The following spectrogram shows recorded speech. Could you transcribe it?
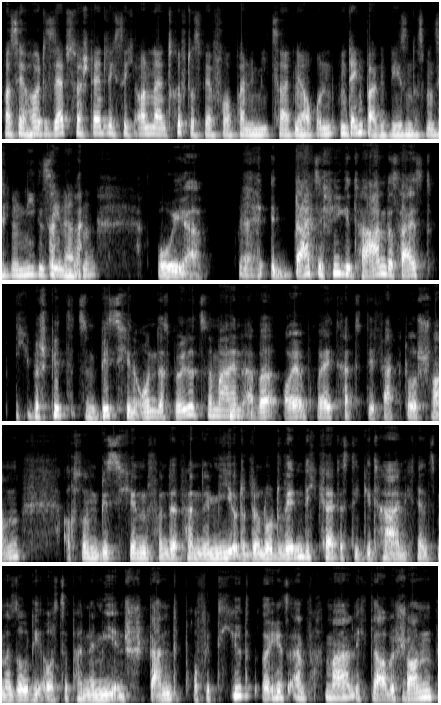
was ja heute selbstverständlich sich online trifft, das wäre vor Pandemiezeiten ja auch un undenkbar gewesen, dass man sich noch nie gesehen hat. Ne? oh ja. ja. Da hat sich viel getan. Das heißt, ich überspitze jetzt ein bisschen, ohne das Böse zu meinen, aber euer Projekt hat de facto schon auch so ein bisschen von der Pandemie oder der Notwendigkeit des Digitalen, ich nenne es mal so, die aus der Pandemie entstand, profitiert, sage ich jetzt einfach mal. Ich glaube schon,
